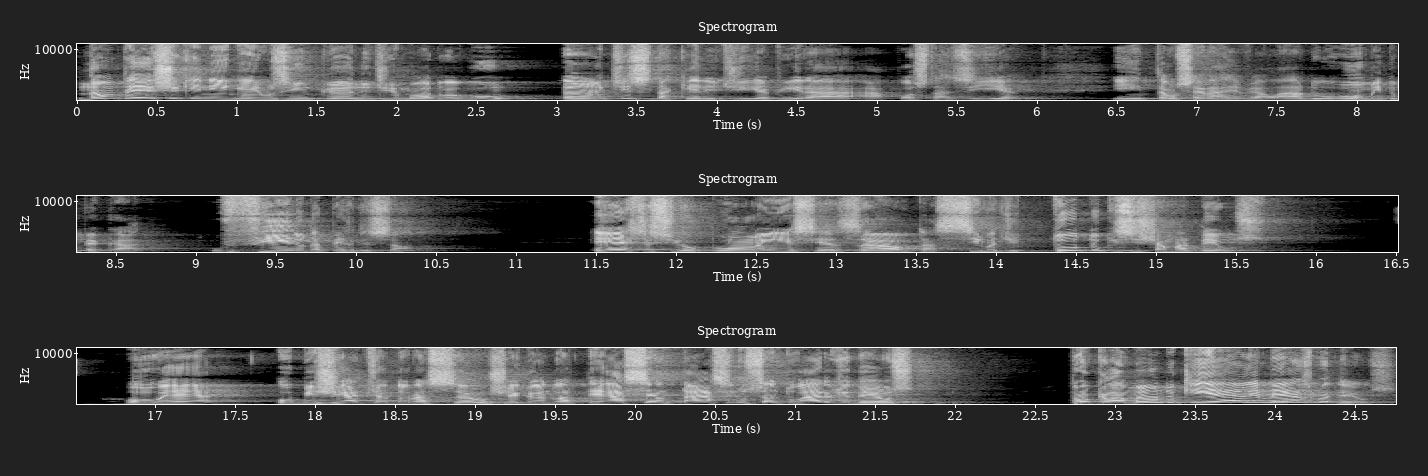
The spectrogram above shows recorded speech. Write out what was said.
Não deixe que ninguém os engane de modo algum. Antes daquele dia virá a apostasia, e então será revelado o homem do pecado, o filho da perdição. Este se opõe e se exalta acima de tudo que se chama Deus, ou é objeto de adoração, chegando até a sentar-se no santuário de Deus proclamando que ele mesmo é Deus.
